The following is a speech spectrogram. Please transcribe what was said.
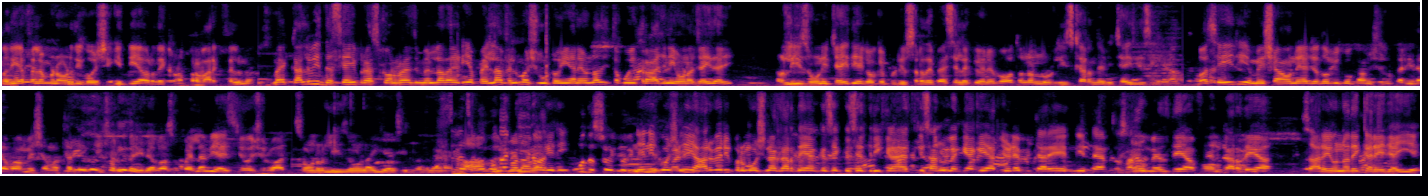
ਵਧੀਆ ਫਿਲਮ ਬਣਾਉਣ ਦੀ ਕੋਸ਼ਿਸ਼ ਕੀਤੀ ਹੈ ਔਰ ਦੇਖਣੋ ਪਰਿਵਾਰਕ ਫਿਲਮ ਮੈਂ ਕੱਲ ਵੀ ਦੱਸਿਆ ਸੀ ਪ੍ਰੈਸ ਕਾਨਫਰੰਸ ਮੈਨੂੰ ਲੱਗਦਾ ਜਿਹੜੀਆਂ ਪਹਿਲਾਂ ਫਿਲਮਾਂ ਸ਼ੂਟ ਹੋਈਆਂ ਨੇ, ਉਹਨਾਂ ਦੀ ਤਾਂ ਕੋਈ ਇਤਰਾਜ਼ ਨਹੀਂ ਹੋਣਾ ਚਾਹੀਦਾ ਜੀ। ਰਿਲੀਜ਼ ਹੋਣੀ ਚਾਹੀਦੀ ਹੈ ਕਿਉਂਕਿ ਪ੍ਰੋਡਿਊਸਰ ਦੇ ਪੈਸੇ ਲੱਗੇ ਹੋਏ ਨੇ ਬਹੁਤ ਉਹਨਾਂ ਨੂੰ ਰਿਲੀਜ਼ ਕਰਨ ਦੇਣੀ ਚਾਹੀਦੀ ਸੀ। ਬਸ ਇਹ ਜੀ ਹਮੇਸ਼ਾ ਆਉਂਦੇ ਆ ਜਦੋਂ ਵੀ ਕੋਈ ਕੰਮ ਸ਼ੁਰੂ ਕਰੀਦਾ ਵਾ ਹਮੇਸ਼ਾ ਮੱਥਾ ਟੇਕ ਕੇ ਸ਼ੁਰੂ ਕਰੀਦਾ ਵਾ। ਸੋ ਪਹਿਲਾਂ ਵੀ ਆਈ ਸੀ ਜਦੋਂ ਸ਼ੁਰੂਆਤ ਸੌਂਡ ਰਿਲੀਜ਼ ਹੋਣ ਲੱਗੀ ਹੈ ਆਸ਼ੀਰਵਾਦ ਲੈਣਾ ਉਹ ਦੱਸੋ ਇੱਕ ਵਾਰੀ। ਨਹੀਂ ਨਹੀਂ ਕੁਛ ਨਹੀਂ ਹਰ ਵਾਰੀ ਪ੍ਰੋਮੋਸ਼ਨਾਂ ਕਰਦੇ ਆ ਕਿਸੇ ਕਿਸੇ ਤਰੀਕੇ ਨਾਲ ਐਤਕੀ ਸਾਨੂੰ ਲੱਗਿਆ ਕਿ ਯਾਰ ਜਿਹੜੇ ਵਿਚਾਰੇ ਇੰਨੀ ਟਾਈਮ ਤੋਂ ਸਾਨੂੰ ਮਿਲਦੇ ਆ ਫੋਨ ਕਰਦੇ ਆ ਸਾਰੇ ਉਹਨਾਂ ਦੇ ਘਰੇ ਜਾਈਏ।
